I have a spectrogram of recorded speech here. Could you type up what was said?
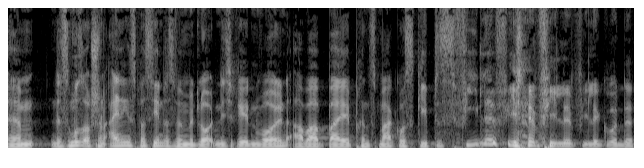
Ähm, das muss auch schon einiges passieren, dass wir mit Leuten nicht reden wollen, aber bei Prinz Markus gibt es viele, viele, viele, viele Gründe.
